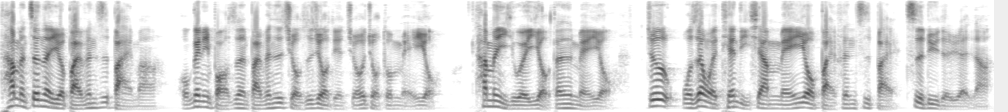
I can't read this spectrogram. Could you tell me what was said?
他们真的有百分之百吗？我跟你保证，百分之九十九点九九都没有。他们以为有，但是没有。就是我认为天底下没有百分之百自律的人啊，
